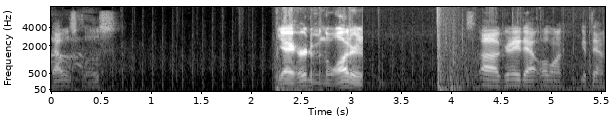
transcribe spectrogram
That was close. Yeah, I heard him in the water. Uh, grenade out. Hold on. Get down.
